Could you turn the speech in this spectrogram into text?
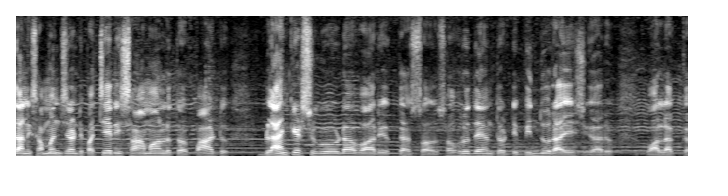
దానికి సంబంధించిన పచేరీ సామాన్లతో పాటు బ్లాంకెట్స్ కూడా వారి యొక్క సహృదయంతో బిందు రాజేష్ గారు వాళ్ళ యొక్క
